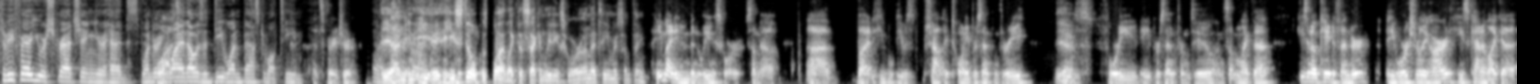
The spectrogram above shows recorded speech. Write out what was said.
To be fair, you were scratching your heads, wondering why that was a D1 basketball team. That's very true. Yeah, I mean, he he still was what, like the second leading scorer on that team or something. He might even been the leading scorer somehow. Uh, but he he was shot like 20% from three. He Yeah, was 48% from two, and something like that. He's an okay defender. He works really hard. He's kind of like a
